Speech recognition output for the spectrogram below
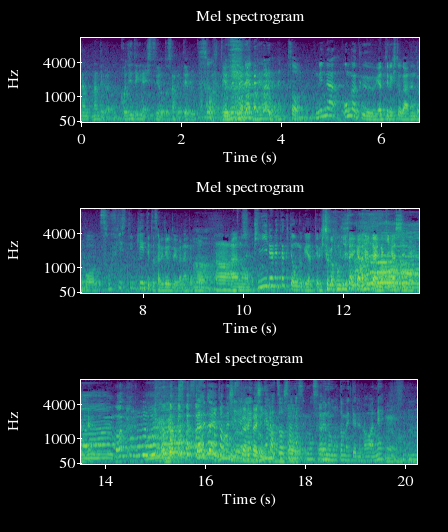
なんなんていうか個人的には必要とされてるかなそうっていう。ですね。ねあるよねそう。みんな音楽やってる人がなんかこう sophisticated されてるというかなんかこうあの気に入られたくて音楽やってる人が多いんじゃないかなみたいな気がしてね。あ 疲れたいーかもしれないですね。松尾さんがそう今そういうのを求めてるのはね、うん。うん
